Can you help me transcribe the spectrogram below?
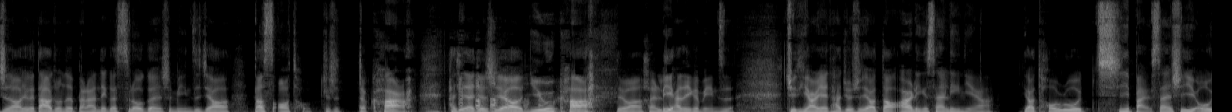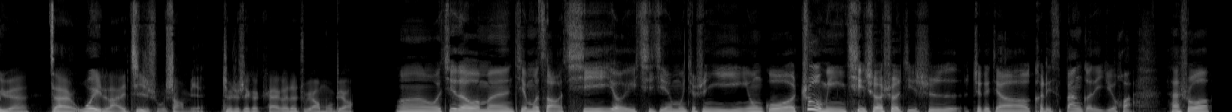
知道这个大众的本来那个 slogan 是名字叫 “Das Auto”，就是 the car，它现在就是要 new car，对吧？很厉害的一个名字。具体而言，它就是要到二零三零年啊，要投入七百三十亿欧元在未来技术上面，这就是一个改革的主要目标。嗯，我记得我们节目早期有一期节目，就是你引用过著名汽车设计师这个叫克里斯班格的一句话，他说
